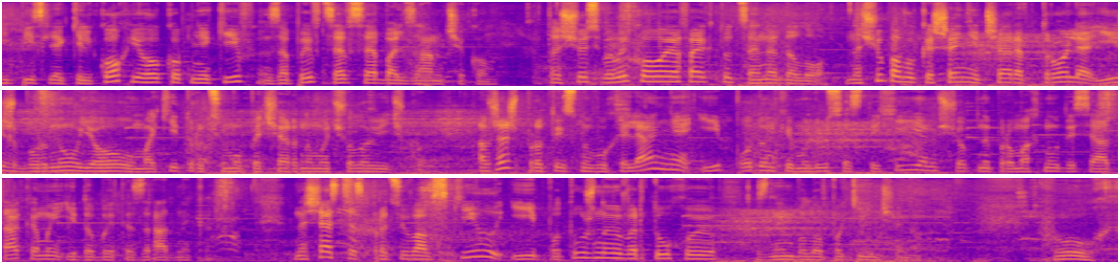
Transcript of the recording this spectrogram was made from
і після кількох його копняків запив це все бальзамчиком. Та щось великого ефекту це не дало. Нащупав у кишені череп троля і жбурнув його у макітру цьому печерному чоловічку. А вже ж протиснув ухиляння і подумки молюся стихіям, щоб не промахнутися атаками і добити зрадника. На щастя, спрацював скіл, і потужною вертухою з ним було покінчено. Фух,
